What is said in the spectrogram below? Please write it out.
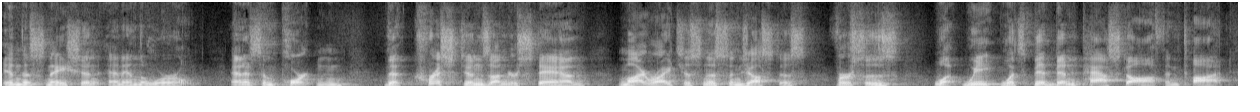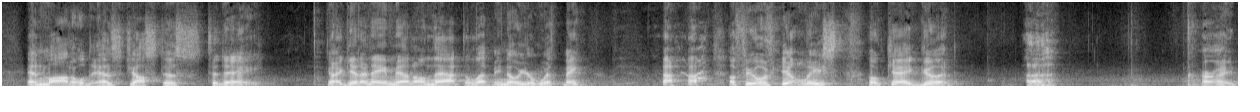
in this nation and in the world. And it's important that Christians understand my righteousness and justice versus what we, what's been, been passed off and taught and modeled as justice today. Can I get an amen on that to let me know you're with me? a few of you at least? Okay, good. Uh, all right.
